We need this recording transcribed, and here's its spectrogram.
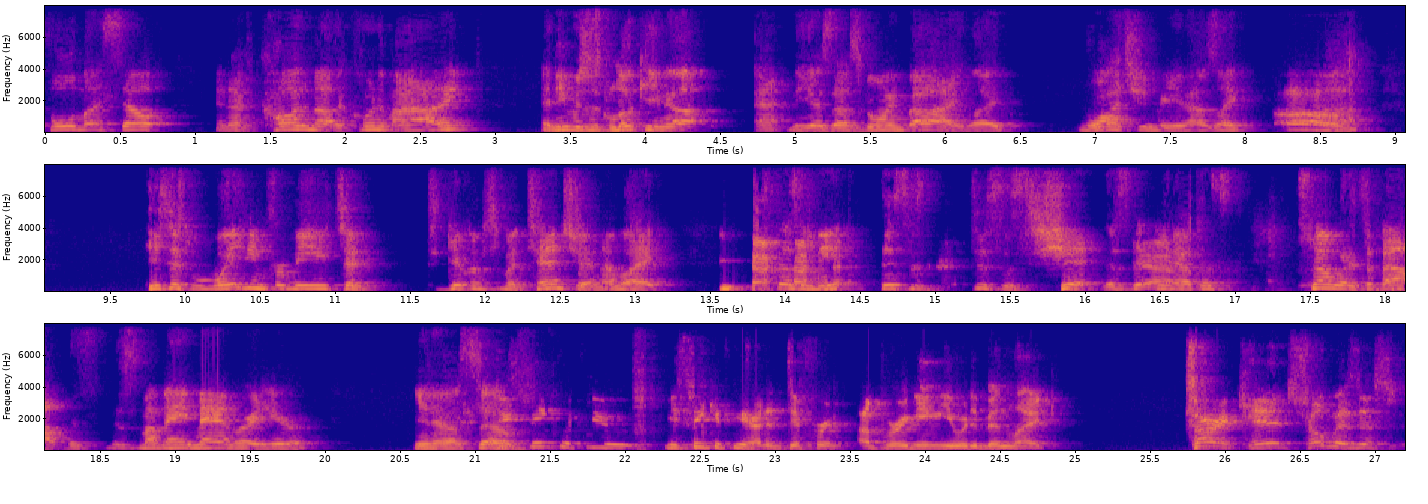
full of myself, and I caught him out of the corner of my eye, and he was just looking up at me as I was going by, like watching me, and I was like, oh, he's just waiting for me to to give him some attention. I'm like, this doesn't mean this is this is shit. This Yeah. you know this it's not what it's about. This this is my main man right here. You know, so you think if you you think if you had a different upbringing, you would have been like, "Sorry, kids, show business."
